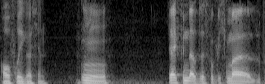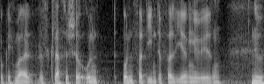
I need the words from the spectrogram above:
Aufregerchen. Mhm. Ja, ich finde also das ist wirklich mal, wirklich mal das klassische un unverdiente Verlieren gewesen. Nö.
